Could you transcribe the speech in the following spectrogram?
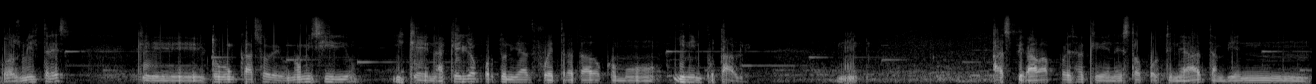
o 2003, que tuvo un caso de un homicidio y que en aquella oportunidad fue tratado como inimputable aspiraba pues a que en esta oportunidad también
